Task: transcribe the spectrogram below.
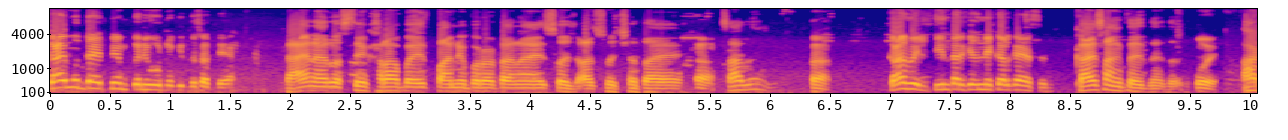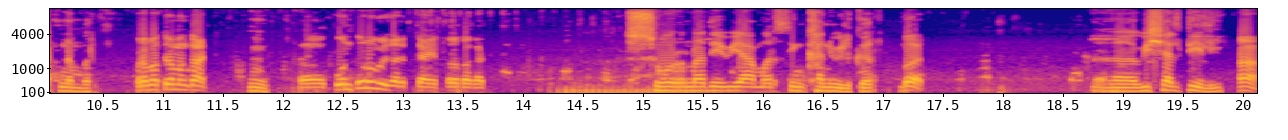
काय मुद्दा आहेत नेमकं निवडणुकीत सध्या? काय नाही रस्ते खराब आहेत पाणी पुरवठा नाही स्वच्छ अस्वच्छता हा. आहे. चालेल हा. काय होईल? तीन तारखेचा निकाल काय असेल? काय सांगता येत नाही तर. होय. आठ नंबर. प्रभाग क्रमांक आठ. कोण कोण उमेदवार आहेत? काय प्रभागात? सुवर्णादेवी अमरसिंग खानविलकर बर. अं, विशाल तेली हा.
